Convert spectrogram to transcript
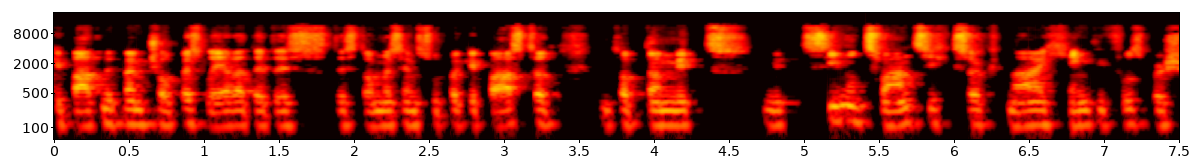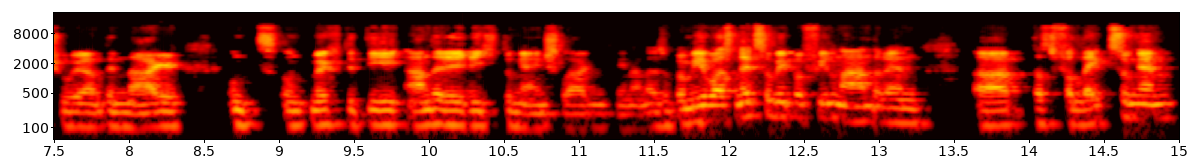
gepaart mit meinem Job als Lehrer, der das, das damals eben super gepasst hat und habe dann mit, mit 27 gesagt, na, ich hänge die Fußballschuhe an den Nagel und, und möchte die andere Richtung einschlagen drinnen. Also bei mir war es nicht so wie bei vielen anderen, äh, dass Verletzungen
